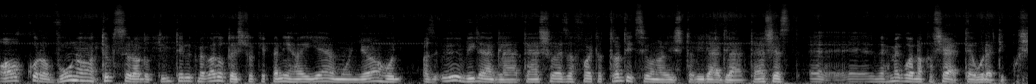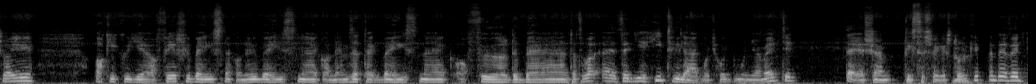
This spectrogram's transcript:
akkor a vona többször adott interjút, meg azóta is tulajdonképpen néha így elmondja, hogy az ő világlátása, ez a fajta tradicionalista világlátás, ezt, e, ennek megvannak a saját teoretikusai, akik ugye a férfiben hisznek, a nőben hisznek, a nemzetekben hisznek, a földben, tehát ez egy ilyen hitvilág, vagy hogy mondjam, egy, egy teljesen tisztességes tulajdonképpen, de ez egy,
